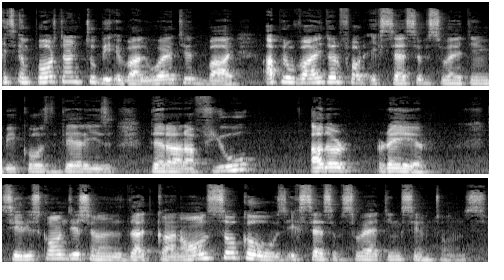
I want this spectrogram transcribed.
It's important to be evaluated by a provider for excessive sweating because there is there are a few other rare serious conditions that can also cause excessive sweating symptoms.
